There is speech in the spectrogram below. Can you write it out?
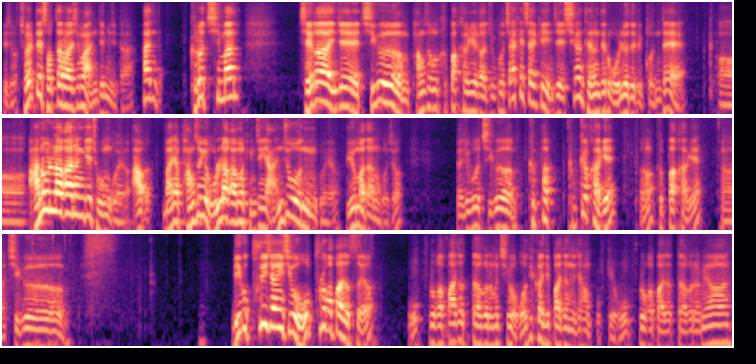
그죠? 절대 저 따라 하시면 안 됩니다. 한, 그렇지만 제가 이제 지금 방송을 급박하게 해가지고 짧게 짧게 이제 시간 되는 대로 올려드릴 건데, 어, 안 올라가는 게 좋은 거예요. 아, 만약 방송이 올라가면 굉장히 안 좋은 거예요. 위험하다는 거죠. 그래가지고 지금 급박, 급격하게, 어, 급박하게, 어, 지금 미국 풀이장이 지금 5%가 빠졌어요. 5%가 빠졌다 그러면 지금 어디까지 빠졌는지 한번 볼게요. 5%가 빠졌다 그러면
